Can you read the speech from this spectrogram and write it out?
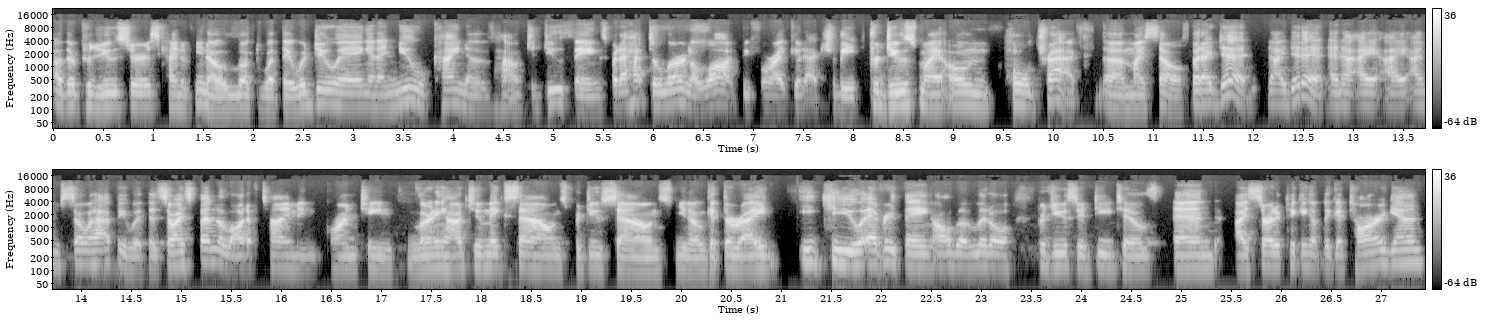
other producers, kind of, you know, looked what they were doing. And I knew kind of how to do things, but I had to learn a lot before I could actually produce my own whole track uh, myself. But I did, I did it. And I, I, I'm so happy with it. So I spend a lot of time in quarantine learning how to make sounds, produce sounds, you know, get the right EQ, everything, all the little producer details. And I started picking up the guitar again.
